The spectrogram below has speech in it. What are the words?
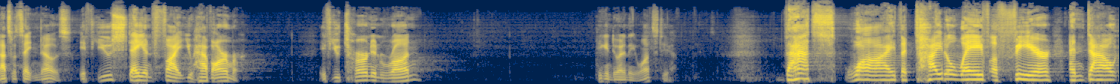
That's what Satan knows. If you stay and fight, you have armor. If you turn and run, he can do anything he wants to you. That's why the tidal wave of fear and doubt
